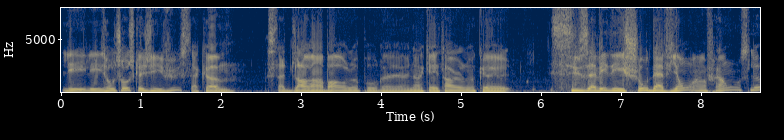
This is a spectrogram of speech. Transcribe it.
les, autres choses que j'ai vues, c'était comme. C'était de l'or en bord pour euh, un enquêteur. que si vous avez des shows d'avion en France, là,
